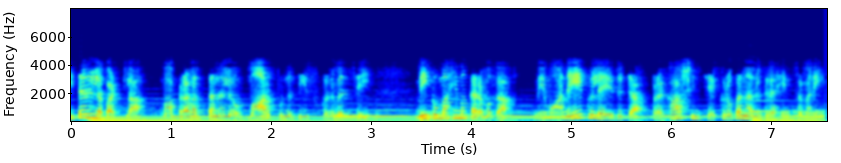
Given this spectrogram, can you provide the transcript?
ఇతరుల పట్ల మా ప్రవర్తనలో మార్పును తీసుకుని వచ్చి మీకు మహిమకరముగా మేము అనేకుల ఎదుట ప్రకాశించే కృపను అనుగ్రహించమని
